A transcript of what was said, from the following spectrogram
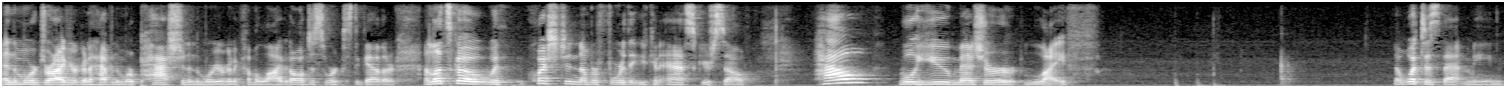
and the more drive you're going to have, and the more passion, and the more you're going to come alive. It all just works together. And let's go with question number four that you can ask yourself How will you measure life? Now, what does that mean?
